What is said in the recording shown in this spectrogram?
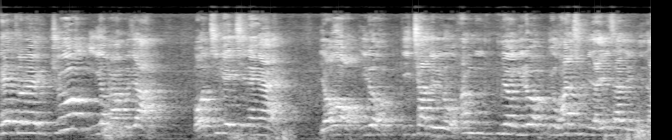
이 패턴을 쭉 이어가보자 멋지게 진행할 영어 이름 이차도요 한국명 이름 유환수입니다 인사드립니다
